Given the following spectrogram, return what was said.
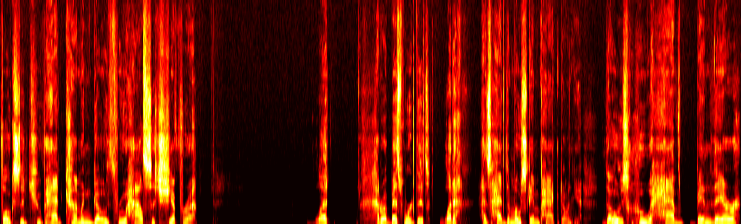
folks that you've had come and go through House of Shifra, what, how do I best word this? What has had the most impact on you? Those who have been there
